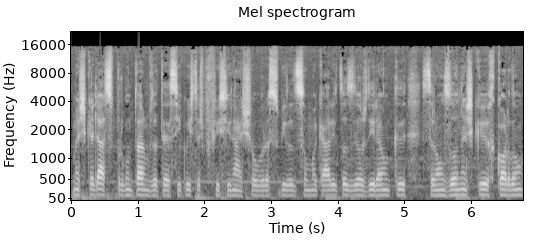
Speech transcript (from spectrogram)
mas se calhar se perguntarmos até ciclistas profissionais sobre a subida de São Macário, todos eles dirão que serão zonas que recordam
